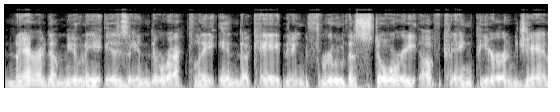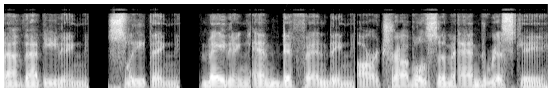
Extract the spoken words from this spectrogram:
Narada Muni is indirectly indicating through the story of King Puranjana that eating, sleeping, mating, and defending are troublesome and risky.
